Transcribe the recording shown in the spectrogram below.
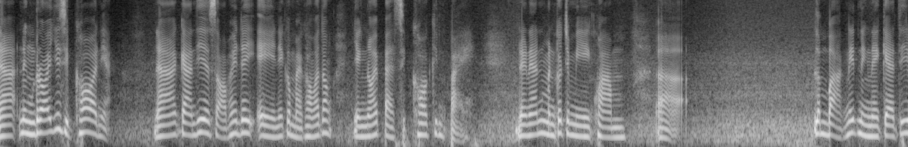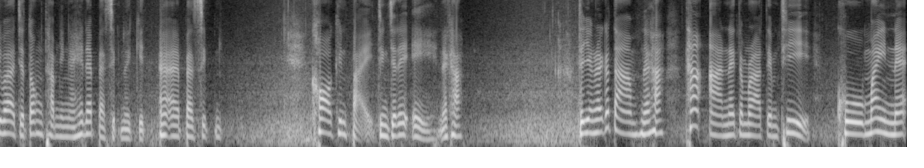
นะ120 ข้อเนี่ยนะการที่จะสอบให้ได้ A นี่ก็หมายความว่าต้องอย่างน้อย 80 ข้อขึ้นไป ดังนั้นมันก็จะมีความลำบากนิดหนึ่งในแกที่ว่าจะต้องทำยังไงให้ได้ 80 หน่วยกิจ80 ข้อขึ้นไปจึงจะได้ A นะคะ แต่อย่างไรก็ตามนะคะ ถ้าอ่านในตำราเต็มที่ครูไม่แนะ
